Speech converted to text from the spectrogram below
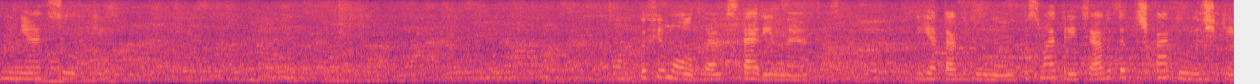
Миниатюрки. Кофемолка старинная. Я так думаю. Посмотрите, а вот это шкатулочки.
